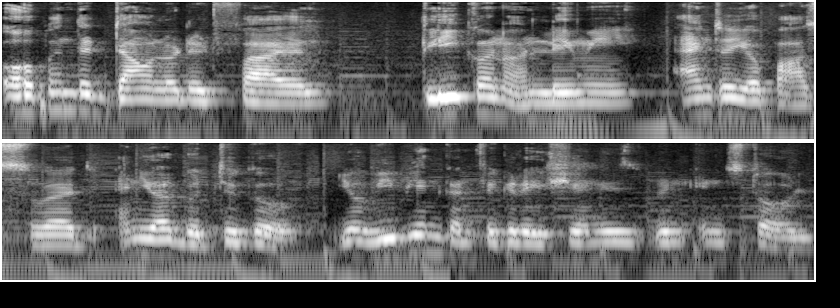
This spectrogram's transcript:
Open the downloaded file, click on Unlimi, enter your password and you are good to go. Your VPN configuration is been installed.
